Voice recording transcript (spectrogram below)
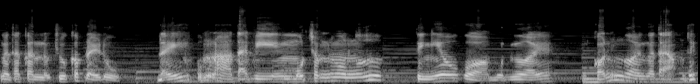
người ta cần được chu cấp đầy đủ. Đấy cũng là tại vì một trong những ngôn ngữ tình yêu của một người ấy có những người người ta cũng thích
